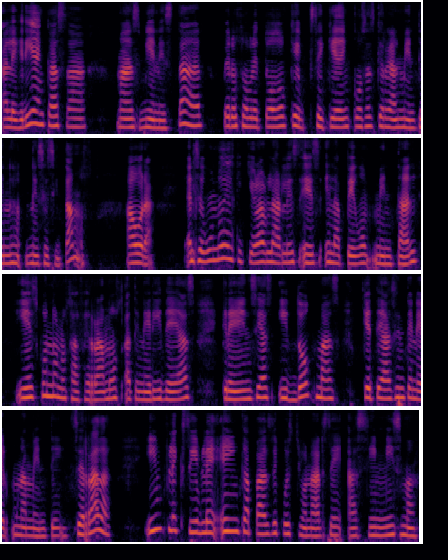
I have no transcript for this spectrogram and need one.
alegría en casa, más bienestar, pero sobre todo que se queden cosas que realmente necesitamos. Ahora, el segundo del que quiero hablarles es el apego mental y es cuando nos aferramos a tener ideas, creencias y dogmas que te hacen tener una mente cerrada, inflexible e incapaz de cuestionarse a sí misma.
